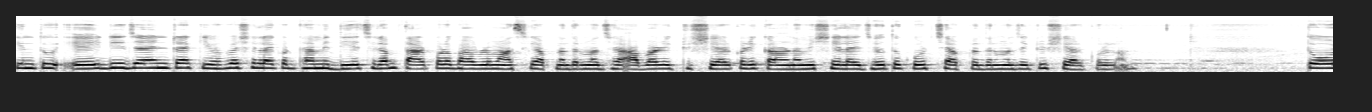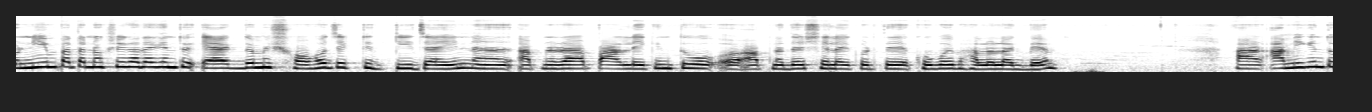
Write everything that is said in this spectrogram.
কিন্তু এই ডিজাইনটা কীভাবে সেলাই করতে আমি দিয়েছিলাম, তারপরে ভাবলাম আজকে আপনাদের মাঝে আবার একটু শেয়ার করি, কারণ আমি সেলাই যেহেতু করছি, আপনাদের মাঝে একটু শেয়ার করলাম। তো নিম পাতা নকশিকাতা কিন্তু একদমই সহজ একটি ডিজাইন আপনারা পারলে কিন্তু আপনাদের সেলাই করতে খুবই ভালো লাগবে। আর আমি কিন্তু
